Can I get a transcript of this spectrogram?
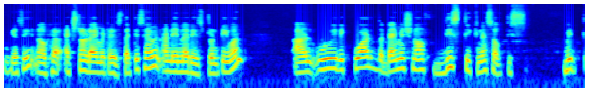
you can see now here external diameter is 37 and inner is 21 and we require the dimension of this thickness of this width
